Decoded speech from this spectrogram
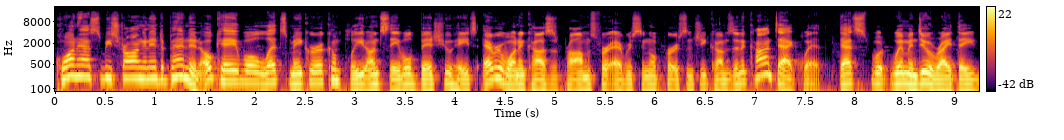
Kwan has to be strong and independent. Okay, well, let's make her a complete unstable bitch who hates everyone and causes problems for every single person she comes into contact with. That's what women do, right? They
